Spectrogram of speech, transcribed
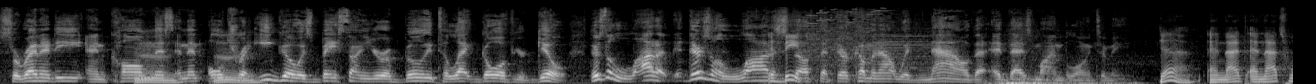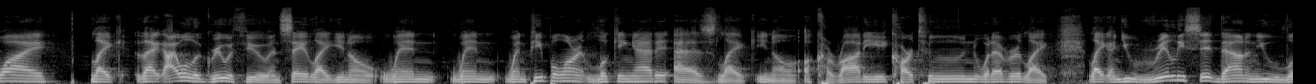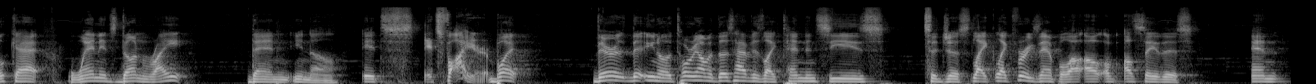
serenity and calmness, mm. and then ultra mm. ego is based on your ability to let go of your guilt. There's a lot of there's a lot It's of deep. stuff that they're coming out with now that that is mind blowing to me. Yeah, and that and that's why like like I will agree with you and say like, you know, when when when people aren't looking at it as like, you know, a karate cartoon whatever like like and you really sit down and you look at when it's done right, then, you know, it's it's fire. But there, there you know, Toriyama does have his like tendencies to just like like for example, I'll I'll, I'll say this. And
